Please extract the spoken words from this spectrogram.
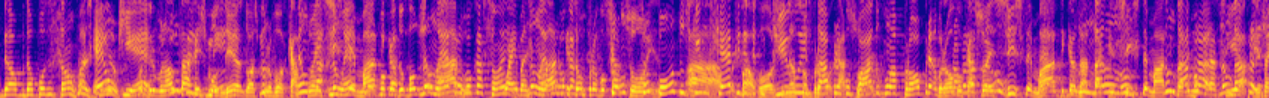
da, da oposição. Mas é o que é. o tribunal tá Infelizmente, respondendo às provocações não tá- não é sistemáticas do provocação- Não é Bolsonaro. provocações. Ué, mas não é claro que são provocações. São, são pontos que Ah, um chefe de não executivo está preocupado com a própria a Provocações nação. sistemáticas, É, não dá- ataque não- sistemático não dá à pra- democracia. Não dá pra Essa é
